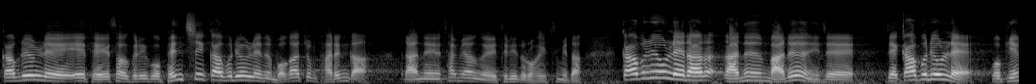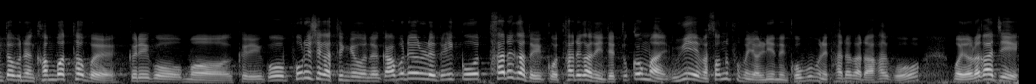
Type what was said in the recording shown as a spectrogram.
까브리올레에 대해서 그리고 벤츠 까브리올레는 뭐가 좀 다른가? 라는 설명을 드리도록 하겠습니다. 까브리올레라는 말은 이제 이제 까브리올레, 뭐 BMW는 컨버터블, 그리고 뭐 그리고 포르쉐 같은 경우는 까브리올레도 있고 타르가도 있고 타르가는 이제 뚜껑만 위에만 썬루프만 열리는 그 부분이 타르가라 하고 뭐 여러 가지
